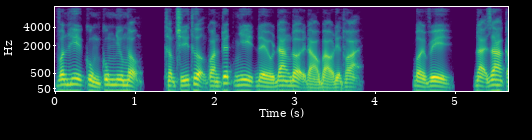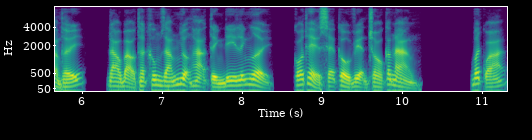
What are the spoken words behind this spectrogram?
Vân Hy cùng cung như mộng, thậm chí thượng quan tuyết nhi đều đang đợi đào bảo điện thoại. Bởi vì, đại gia cảm thấy, đào bảo thật không dám nhượng hạ tình đi lĩnh người, có thể sẽ cầu viện cho các nàng. Bất quá,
